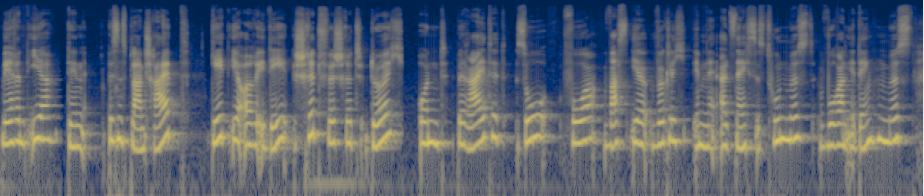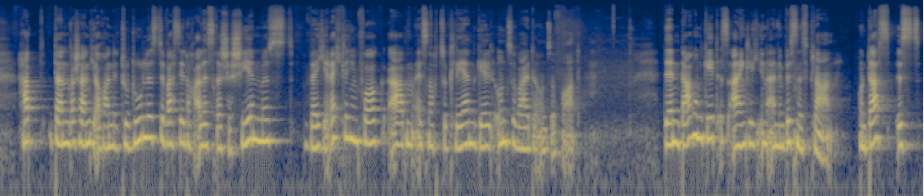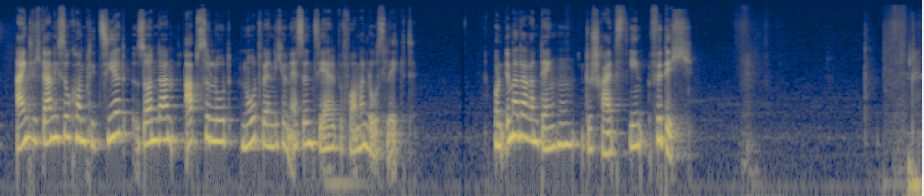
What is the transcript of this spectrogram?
Während ihr den Businessplan schreibt, geht ihr eure Idee Schritt für Schritt durch und bereitet so vor, was ihr wirklich im, als nächstes tun müsst, woran ihr denken müsst. Habt dann wahrscheinlich auch eine To-Do-Liste, was ihr noch alles recherchieren müsst, welche rechtlichen Vorgaben es noch zu klären gilt und so weiter und so fort. Denn darum geht es eigentlich in einem Businessplan. Und das ist eigentlich gar nicht so kompliziert, sondern absolut notwendig und essentiell, bevor man loslegt. Und immer daran denken, du schreibst ihn für dich.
